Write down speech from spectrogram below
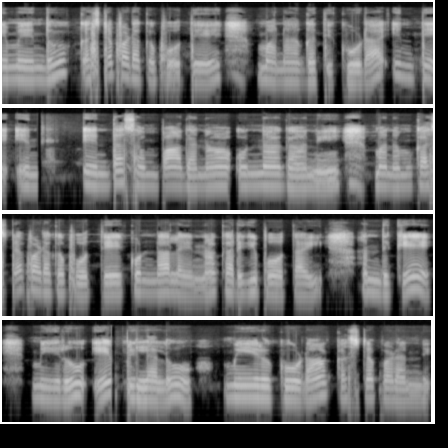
ఏమైందో కష్టపడకపోతే మన గతి కూడా ఇంతే. ఎంత సంపాదన ఉన్నా కానీ మనం కష్టపడకపోతే కుండాలైనా కరిగిపోతాయి. అందుకే మీరు ఏ పిల్లలు మీరు కూడా కష్టపడండి.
